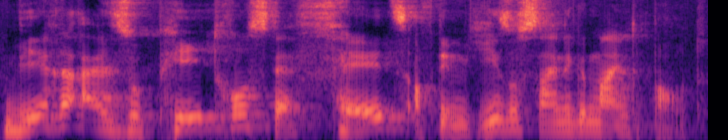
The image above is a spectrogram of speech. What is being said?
wäre also Petrus der Fels, auf dem Jesus seine Gemeinde baut.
